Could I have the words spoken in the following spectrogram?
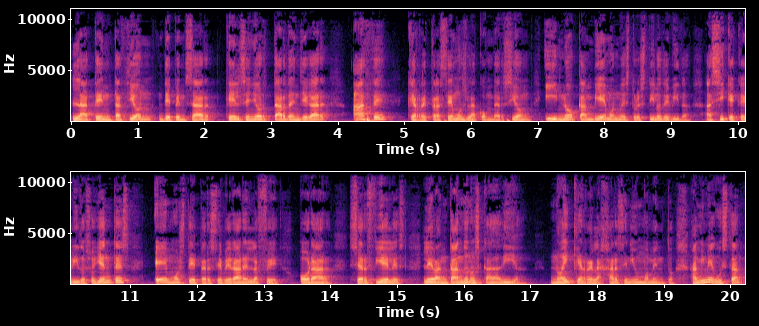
La tentación de pensar que el Señor tarda en llegar hace que retrasemos la conversión y no cambiemos nuestro estilo de vida. Así que, queridos oyentes, Hemos de perseverar en la fe, orar, ser fieles, levantándonos cada día. No hay que relajarse ni un momento. A mí me gusta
